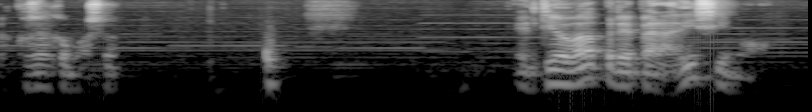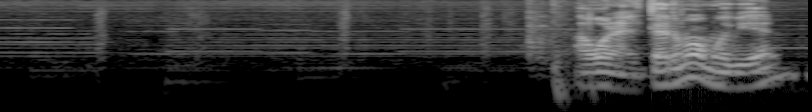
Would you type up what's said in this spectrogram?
las cosas como son. El tío va preparadísimo. Hago en el termo, muy bien.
